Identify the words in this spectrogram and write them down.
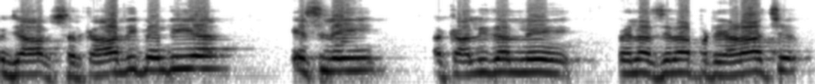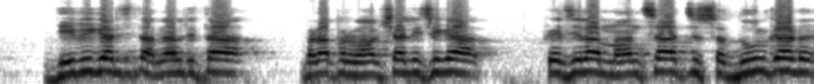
ਪੰਜਾਬ ਸਰਕਾਰ ਦੀ ਪੈਂਦੀ ਆ। ਇਸ ਲਈ ਅਕਾਲੀ ਦਲ ਨੇ ਪਹਿਲਾ ਜ਼ਿਲ੍ਹਾ ਪਟਿਆਲਾ 'ਚ ਦੇਵੀਗੜ੍ਹ 'ਚ ਧਰਨਾ ਦਿੱਤਾ, ਬੜਾ ਪ੍ਰਭਾਵਸ਼ਾਲੀ ਸੀਗਾ। ਫਿਰ ਜ਼ਿਲ੍ਹਾ ਮਾਨਸਾ 'ਚ ਸਰਦੂਲਗੜ੍ਹ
